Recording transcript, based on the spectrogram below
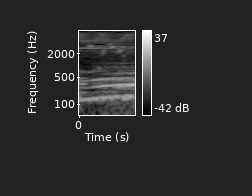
Ooh.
